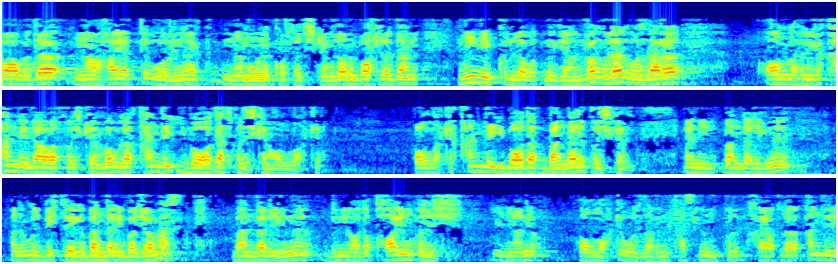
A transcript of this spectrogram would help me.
bobida nihoyatda o'rnak namuna ko'rsatishgan. Ularni boshlaridan ne ne kunlar o'tmagan va ular o'zlari olloh yo'liga qanday da'vat qilishgan va ular qanday ibodat qilishgan allohga. Allohga qanday ibodat bandalik qilishgan. Ya'ni bandalikni ana o'zbekdagi bandalik bajo emas. Bandalikni dunyoda qoyim qilish ya'ni allohga o'zlarini taslim qilib hayotlari qanday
